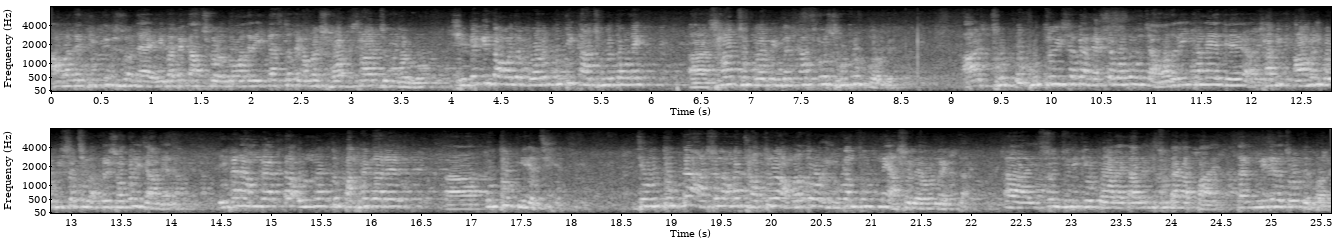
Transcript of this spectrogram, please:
আমাদের দেয় এইভাবে কাজ করো তোমাদের এই কাজটা থেকে আমরা সহ- সাহায্য করব। সেটা কিন্তু আমাদের পরবর্তী কাজগুলোতে অনেক সাহায্য করবে এবং কাজগুলো সফল করবে। আর ছোট্ট ক্ষুদ্র হিসাবে আমি একটা কথা বলছি আমাদের এখানে যে সাবিক লীগ অফিসার ছিল আপনারা সকলেই জানেন এখানে আমরা একটা উন্মুক্ত পাঠাগারের আহ, উদ্যোগ নিয়েছি। যে উদ্যোগটা আসলে আমরা ছাত্ররা আমরা তো ইনকাম সোর্স নেই আসলে ওরকম একটা। স্টুডেন্ট যদি কেউ পড়ায় তাহলে কিছু টাকা পায় তার নিজেরা চলতে পারে।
